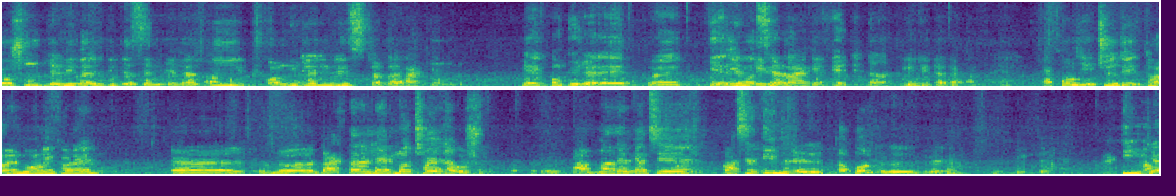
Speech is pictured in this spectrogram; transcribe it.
ওষুধ ডেলিভারি দিতেছেন এটা কি কম্পিউটারি রেজিস্টারটা রাখেন কম্পিউটারে এখন যদি ধরেন মনে করেন আহ, ডাক্তার লেখলো ছয়টা ওষুধ আপনাদের কাছে আছে তিনটা তখন তিনটা।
